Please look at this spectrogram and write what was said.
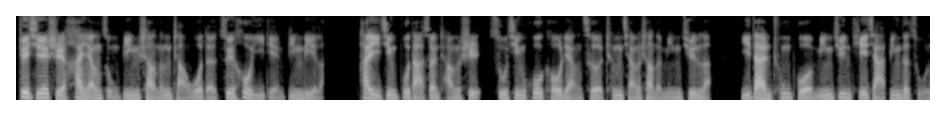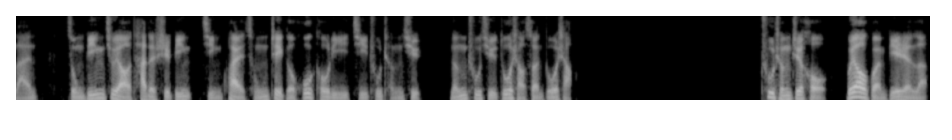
这些是汉阳总兵尚能掌握的最后一点兵力了。他已经不打算尝试肃清豁口两侧城墙上的明军了。一旦冲破明军铁甲兵的阻拦，总兵就要他的士兵尽快从这个豁口里挤出城去，能出去多少算多少。出城之后，不要管别人了，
